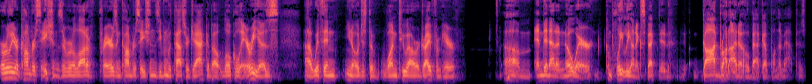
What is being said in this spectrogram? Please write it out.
earlier conversations, there were a lot of prayers and conversations, even with Pastor Jack, about local areas uh, within you know just a one two hour drive from here. Um, and then out of nowhere, completely unexpected, God brought Idaho back up on the map. It was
